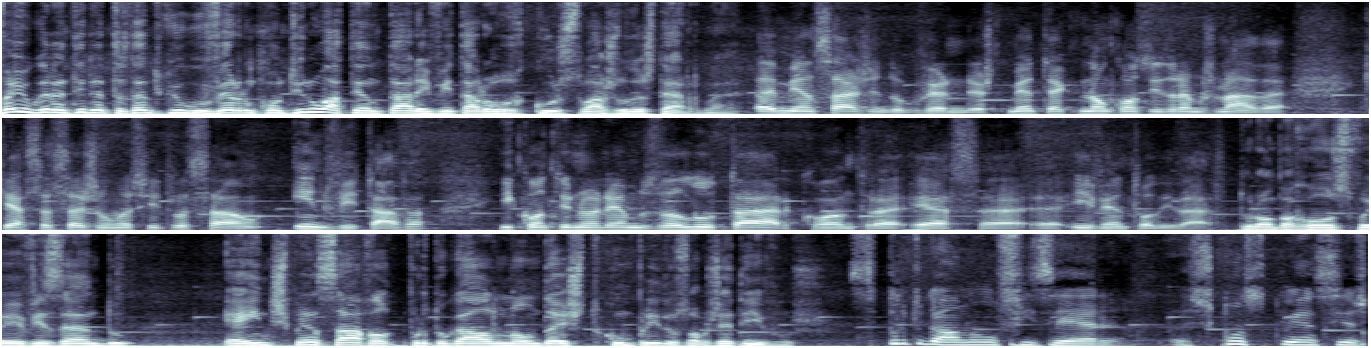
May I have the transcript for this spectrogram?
Veio garantir, entretanto, que o Governo continua a tentar evitar o recurso à ajuda externa. A mensagem do Governo neste momento é que não consideramos nada que essa seja uma situação inevitável e continuaremos a lutar contra essa eh, eventualidade. Durão Barroso foi avisando é indispensável que Portugal não deixe de cumprir os objetivos. Se Portugal não o fizer, as consequências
